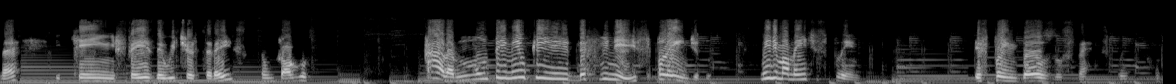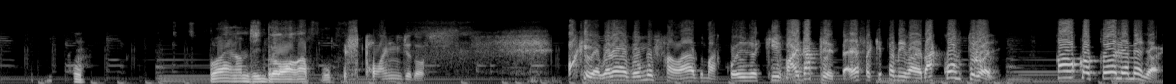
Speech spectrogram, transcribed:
né? E quem fez The Witcher 3, que são jogos. Cara, não tem nem o que definir. Esplêndidos. Minimamente esplêndidos. Esplendosos, né? Esplen- Esplendoroso. Esplêndidos. Ok, agora vamos falar de uma coisa que vai dar treta. Essa aqui também vai dar controle. Qual controle é melhor?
